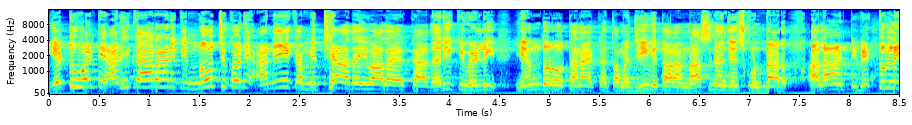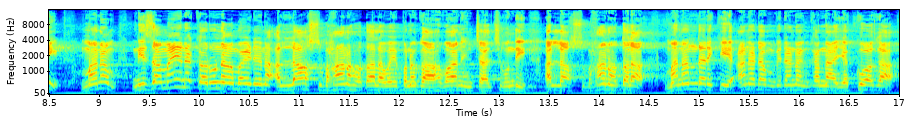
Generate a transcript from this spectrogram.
ఎటువంటి అధికారానికి నోచుకొని అనేక మిథ్యా దైవాల యొక్క దరికి వెళ్ళి ఎందరో తన యొక్క తమ జీవితాలను నాశనం చేసుకుంటున్నారు. అలాంటి వ్యక్తుల్ని మనం నిజమైన కరుణామయుడైన అల్లాహ్ సుబానహతాల వైపునకు ఆహ్వానించాల్సి ఉంది. అల్లాహ్ సుబానహతల మనందరికీ అనడం వినడం కన్నా ఎక్కువగా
